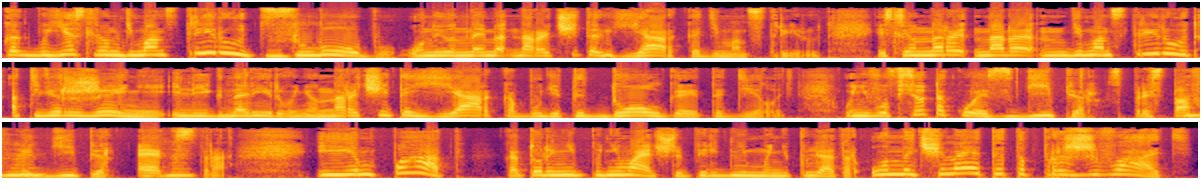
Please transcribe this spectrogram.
как бы, если он демонстрирует злобу, он ее нарочито ярко демонстрирует. Если он наро- наро- демонстрирует отвержение или игнорирование, он нарочито ярко будет и долго это делать. У него все такое с гипер, с приставкой гипер, экстра. И эмпат, который не понимает, что перед ним манипулятор, он начинает это проживать.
